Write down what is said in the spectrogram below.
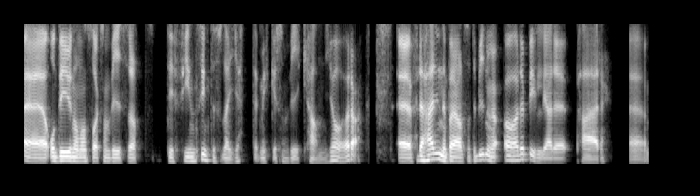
Eh, och det är ju en annan sak som visar att det finns inte sådär jättemycket som vi kan göra. Eh, för det här innebär alltså att det blir några öre billigare per eh,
